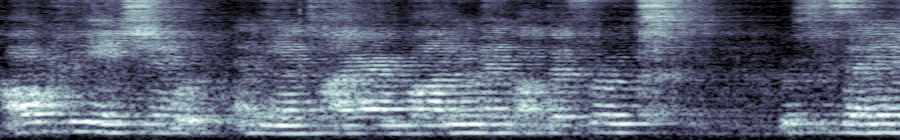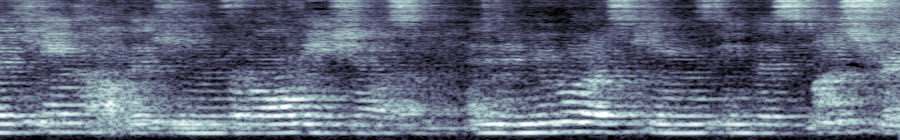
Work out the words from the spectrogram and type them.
all creation, and the entire embodiment of the fruits representing the King of the kings of all nations and the numerous kings in this history.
